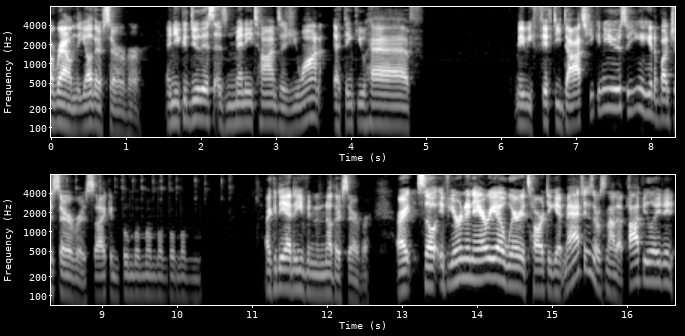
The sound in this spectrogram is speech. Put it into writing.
around the other server. And you could do this as many times as you want. I think you have maybe 50 dots you can use, so you can get a bunch of servers. So I can boom, boom, boom, boom, boom, boom. I could add even another server. All right. So if you're in an area where it's hard to get matches or it's not that populated,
